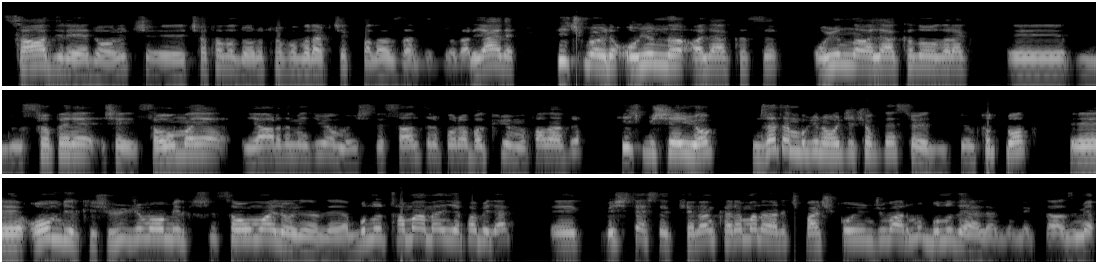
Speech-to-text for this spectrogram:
sağ direğe doğru, e, çatala doğru topu bırakacak falan zannediyorlar. Yani hiç böyle oyunla alakası, oyunla alakalı olarak e, stopere şey savunmaya yardım ediyor mu? İşte santrafora bakıyor mu falan filan. Hiçbir şey yok. Zaten bugün hoca çok net söyledi. Futbol e, 11 kişi hücum 11 kişi savunmayla oynanır. Yani bunu tamamen yapabilen e, Beşiktaş'ta Kenan Karaman hariç başka oyuncu var mı? Bunu değerlendirmek lazım. Yani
